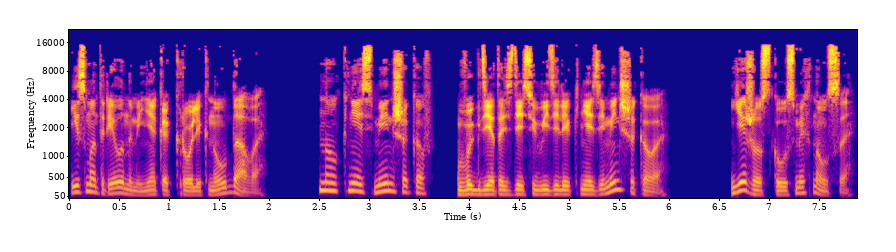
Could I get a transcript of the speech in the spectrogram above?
и смотрела на меня, как кролик на удава. «Но князь Меньшиков... Вы где-то здесь увидели князя Меньшикова?» Я жестко усмехнулся.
